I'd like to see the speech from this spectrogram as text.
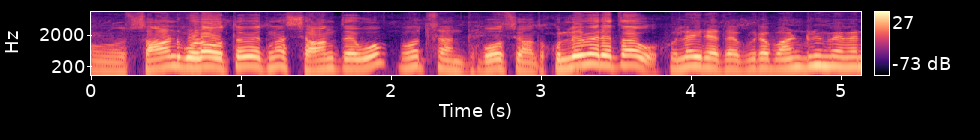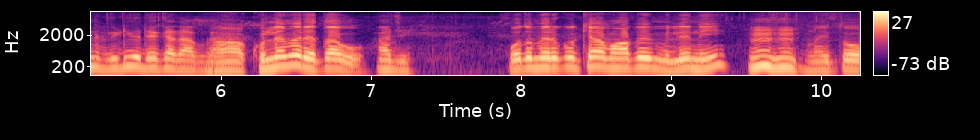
शांत घोड़ा होते हुए इतना शांत है वो। बहुत शांत है। बहुत शांत खुले में रहता है वो। खुला ही रहता है पूरा बाउंड्री में मैंने वीडियो देखा था आपका। हाँ खुले में रहता है वो। हाँ जी। वो तो मेरे को क्या वहाँ पे मिले नहीं हम्म हम्म। नहीं तो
